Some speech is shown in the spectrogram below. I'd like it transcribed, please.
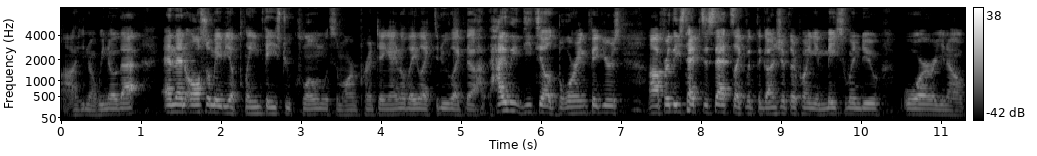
Uh, you know, we know that. And then also maybe a plain phase 2 clone with some arm printing. I know they like to do, like, the highly detailed, boring figures uh, for these types of sets, like with the gunship they're putting in Mace Windu or, you know,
